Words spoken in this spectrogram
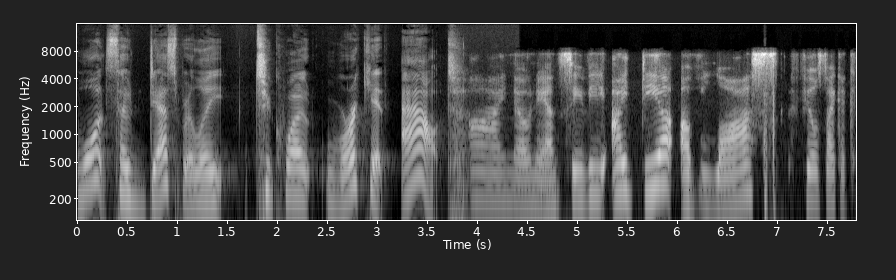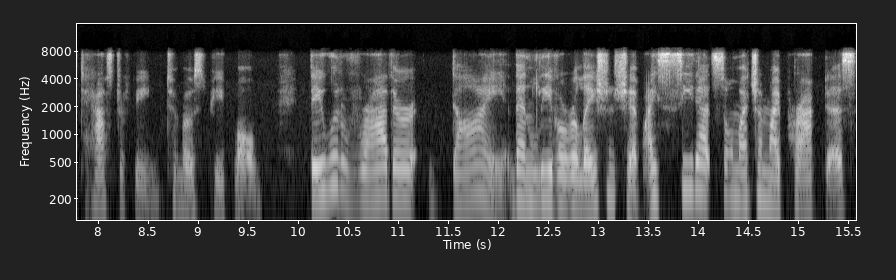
want so desperately to quote, work it out? I know, Nancy. The idea of loss feels like a catastrophe to most people. They would rather die than leave a relationship. I see that so much in my practice,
